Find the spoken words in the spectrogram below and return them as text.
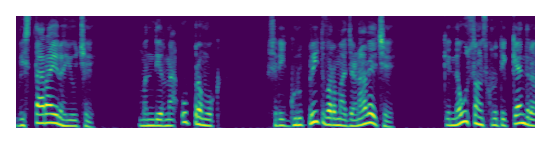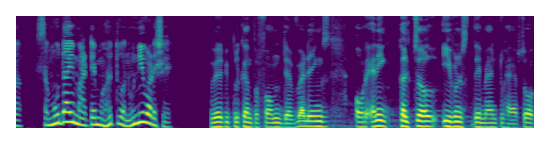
વિસ્તારાઈ રહ્યું છે મંદિરના ઉપપ્રમુખ શ્રી ગુરપ્રીત વર્મા જણાવે છે કે નવું સાંસ્કૃતિક કેન્દ્ર સમુદાય માટે મહત્વનું નીવડશે where people can perform their weddings or any cultural events they meant to have. So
